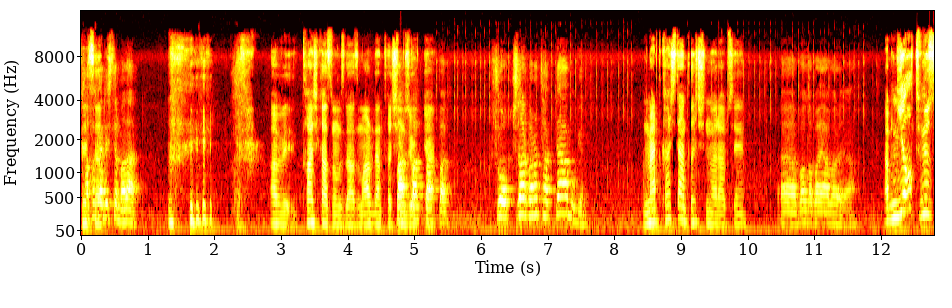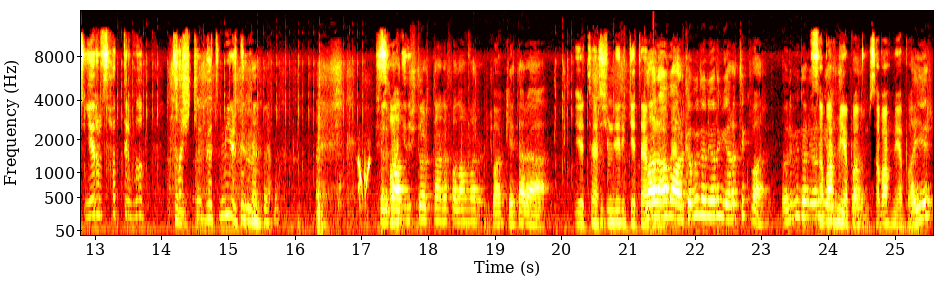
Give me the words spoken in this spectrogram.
fesat. karıştırma lan. Abi taş kazmamız lazım. Harbiden Bak taşımız yok bak ya. bak bak. Şu okçular bana taktı ha bugün. Mert kaç tane taşın var abi senin? Ee, Valla bayağı var ya. Abi niye atmıyorsun? Yarım saattir burada taş için götümü yırtıyorum ya. Şöyle bir Sanki- 64 tane falan var. Bak yeter ha. Yeter şimdilik yeter. Lan bana. abi arkamı dönüyorum yaratık var. Önümü dönüyorum Sabah yaratık mı var. yapalım? Sabah mı yapalım? Hayır.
